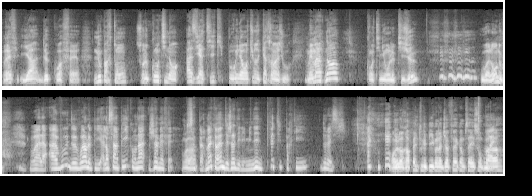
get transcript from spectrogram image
Bref, il y a de quoi faire. Nous partons sur le continent asiatique pour une aventure de 80 jours. Mais Ouais. maintenant, continuons le petit jeu. Où allons-nous? Voilà, à vous de voir le pays. Alors c'est un pays qu'on n'a jamais fait. Voilà. Ça permet quand même déjà d'éliminer une petite partie de l'Asie. On leur rappelle tous les pays qu'on a déjà fait, comme ça ils sont pas.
